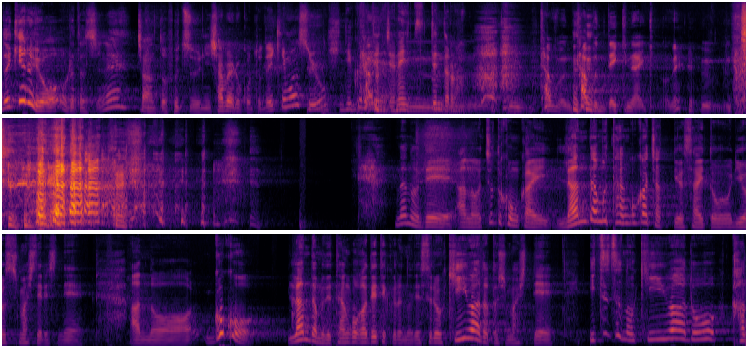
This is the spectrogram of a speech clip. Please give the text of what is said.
できるよ。俺たちね。ちゃんと普通に喋ることできますよ。ひねくれてんじゃねえっつってんだろうん多分多分できないけどね、うん なのであのちょっと今回ランダム単語ガチャっていうサイトを利用しましてですねあの5個ランダムで単語が出てくるのでそれをキーワードとしまして5つのキーワードを必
